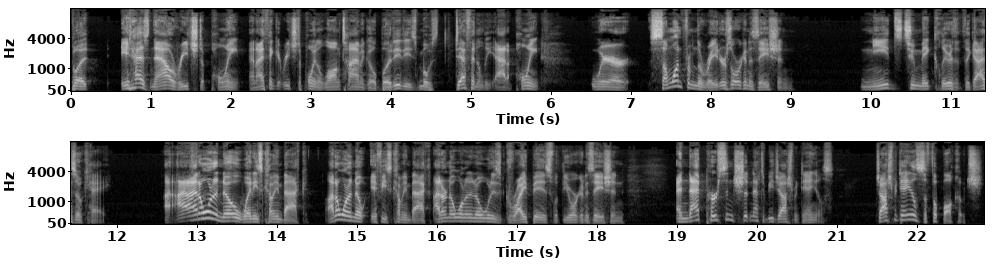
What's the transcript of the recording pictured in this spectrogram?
But it has now reached a point, and I think it reached a point a long time ago, but it is most definitely at a point where someone from the Raiders organization needs to make clear that the guy's okay. I, I don't want to know when he's coming back. I don't want to know if he's coming back. I don't want to know what his gripe is with the organization. And that person shouldn't have to be Josh McDaniels. Josh McDaniels is a football coach.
